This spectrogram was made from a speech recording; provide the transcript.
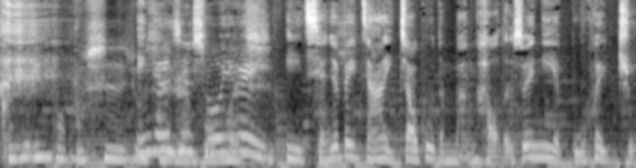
可是英国不是，应该是。说，因为以前就被家里照顾的蛮好的，所以你也不会煮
